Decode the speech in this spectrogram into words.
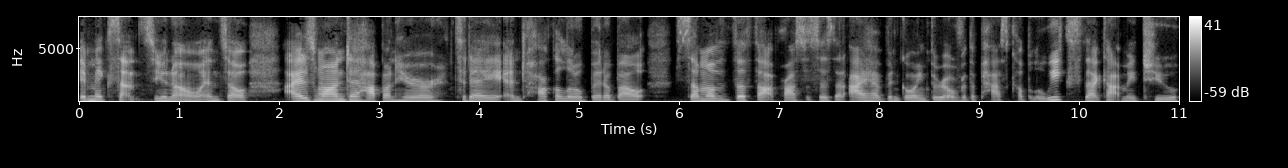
it makes sense, you know? And so I just wanted to hop on here today and talk a little bit about some of the thought processes that I have been going through over the past couple of weeks that got me to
